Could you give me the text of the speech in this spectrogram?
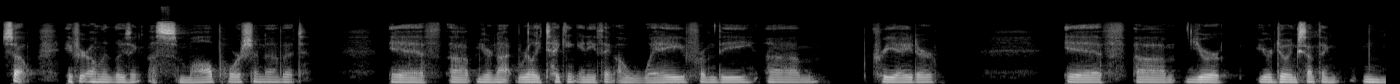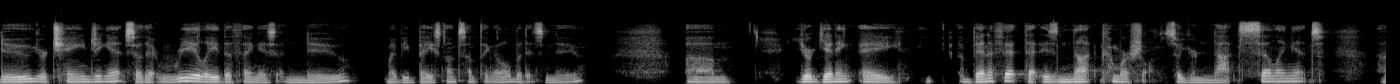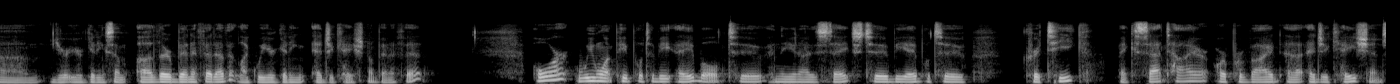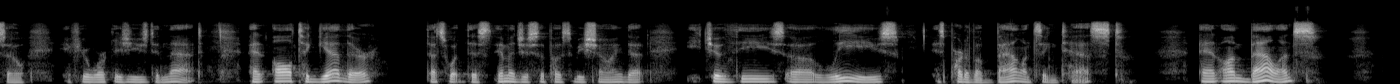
So, if you're only losing a small portion of it, if uh, you're not really taking anything away from the um, creator, if um, you're you're doing something new, you're changing it so that really the thing is new, it might be based on something old, but it's new. Um, you're getting a, a, benefit that is not commercial, so you're not selling it. Um, you're, you're getting some other benefit of it, like we are getting educational benefit. Or we want people to be able to, in the United States, to be able to critique, make satire, or provide uh, education. So if your work is used in that. And all together, that's what this image is supposed to be showing, that each of these uh, leaves is part of a balancing test. And on balance,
